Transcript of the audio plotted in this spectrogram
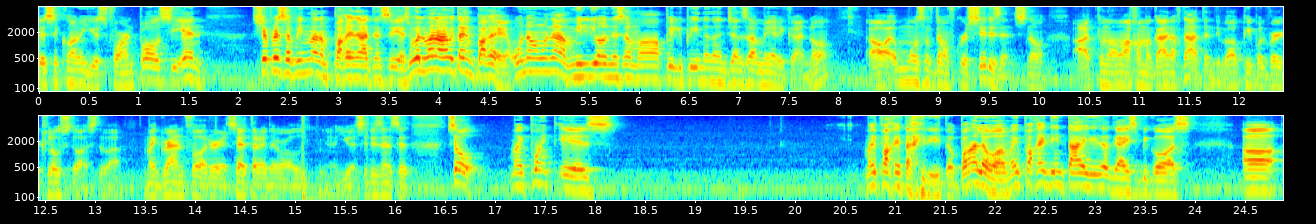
U.S. economy, U.S. foreign policy, and Siyempre sabihin man, ang pake natin sa US. Well, marami tayong pake. Unang-una, milyones sa mga Pilipino nandyan sa Amerika, no? Uh, most of them, of course, citizens, no? At mga kamag-anak natin, di ba? People very close to us, di ba? My grandfather, etc. They're all you know, US citizens. So, my point is, may pake tayo dito. Pangalawa, may pake din tayo dito, guys, because uh,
